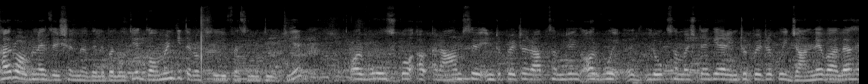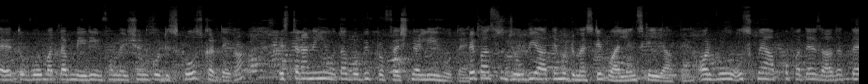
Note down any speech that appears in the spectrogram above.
ہر آرگنائزیشن میں اویلیبل ہوتی ہے گورنمنٹ کی طرف سے یہ فیسلٹی ہوتی ہے۔ اور وہ اس کو آرام سے انٹرپریٹر آپ سمجھیں گے اور وہ لوگ سمجھتے ہیں کہ یار انٹرپریٹر کوئی جاننے والا ہے تو وہ مطلب میری انفارمیشن کو ڈسکلوز کر دے گا۔ اس طرح نہیں ہوتا، وہ بھی پروفیشنلی ہوتے ہیں۔ میرے پاس تو جو بھی آتے ہیں وہ ڈومیسٹک وائلنس کے ہی آتے ہیں اور وہ اس میں آپ کو پتہ ہے، زیادہ تر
